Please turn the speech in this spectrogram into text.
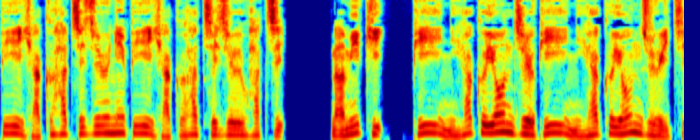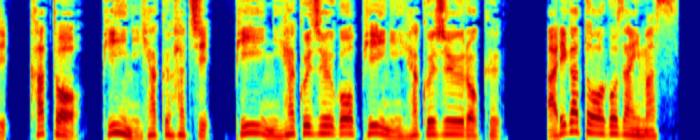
P182、P188。並木、P240、P241、加藤、P208、P215、P216。ありがとうございます。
